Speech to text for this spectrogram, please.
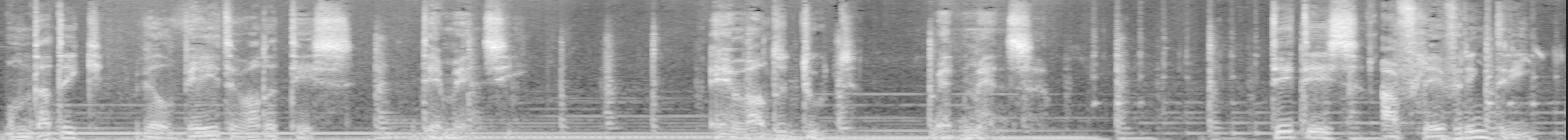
Omdat ik wil weten wat het is, dementie. En wat het doet met mensen. Dit is aflevering 3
